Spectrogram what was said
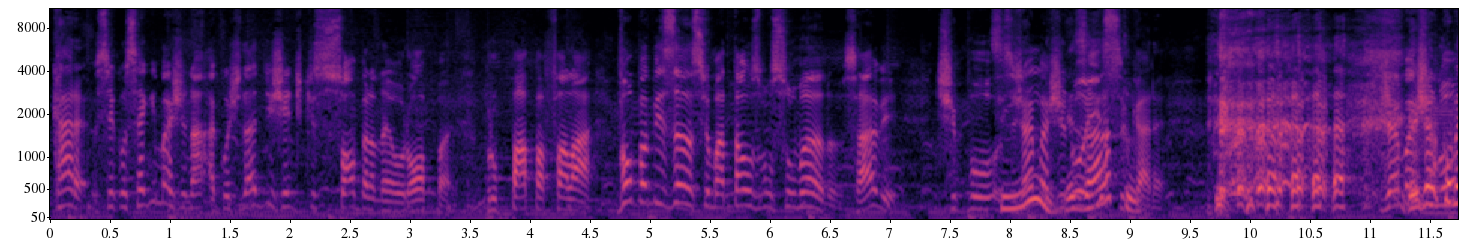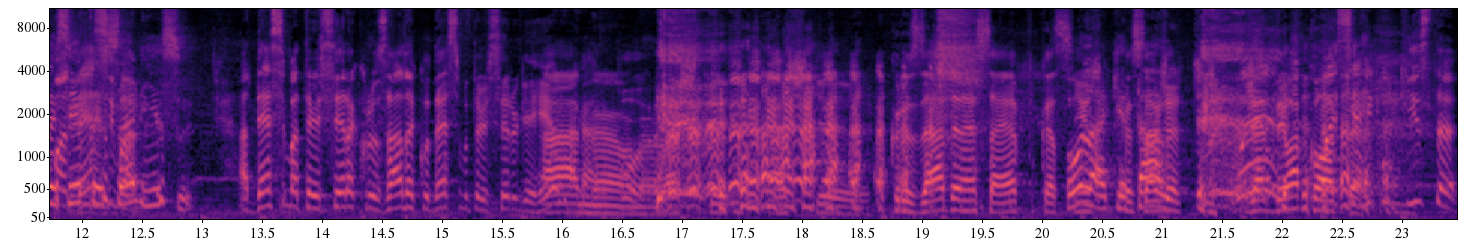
Cara, você consegue imaginar a quantidade de gente que sobra na Europa pro Papa falar: vamos pra Bizâncio matar os muçulmanos, sabe? Tipo, você já Sim, imaginou exato. isso, cara? já Eu imaginou já comecei a pensar nisso. A décima terceira cruzada com o décimo terceiro guerreiro, Ah, cara? não, Pô, não. Acho que, acho que cruzada nessa época, assim, Olá, que o pessoal tal? já, já deu a Vai cota. ser a reconquista.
